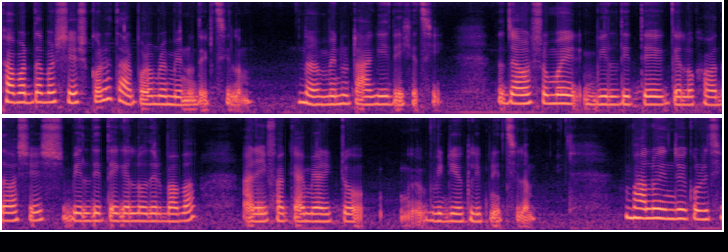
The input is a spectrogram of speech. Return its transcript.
খাবার দাবার শেষ করে তারপর আমরা মেনু দেখছিলাম। না মেনুটা আগেই দেখেছি। তো যাওয়ার সময় বিল দিতে গেল খাওয়া দাওয়া শেষ বিল দিতে গেল ওদের বাবা। আর এই ফাঁকে আমি আরেকটু ভিডিও ক্লিপ নিচ্ছিলাম। ভালো এনজয় করেছি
